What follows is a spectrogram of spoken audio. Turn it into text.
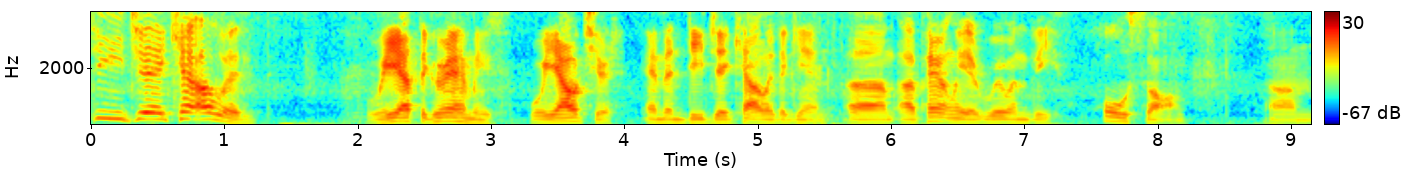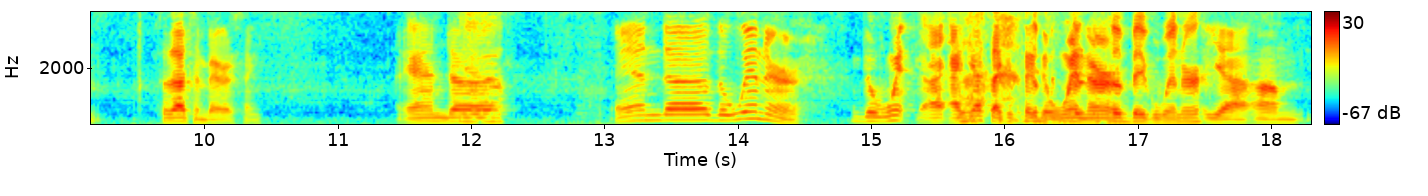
DJ Khaled, we at the Grammys, we out here, and then DJ Khaled again. Um, apparently it ruined the whole song, um, so that's embarrassing. And uh, and uh, the winner, the win I, I guess I could say the, winner. the, big winner. Yeah, um,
